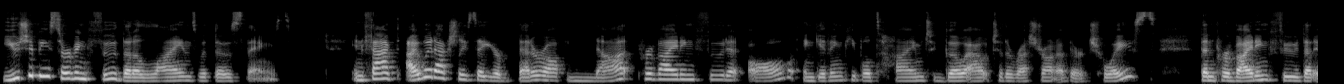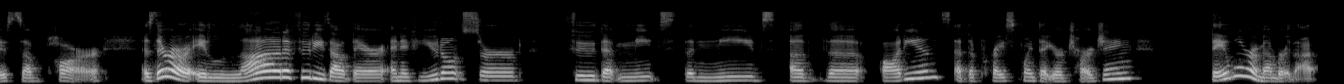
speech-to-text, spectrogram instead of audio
you should be serving food that aligns with those things. In fact, I would actually say you're better off not providing food at all and giving people time to go out to the restaurant of their choice than providing food that is subpar. As there are a lot of foodies out there, and if you don't serve food that meets the needs of the audience at the price point that you're charging, they will remember that.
